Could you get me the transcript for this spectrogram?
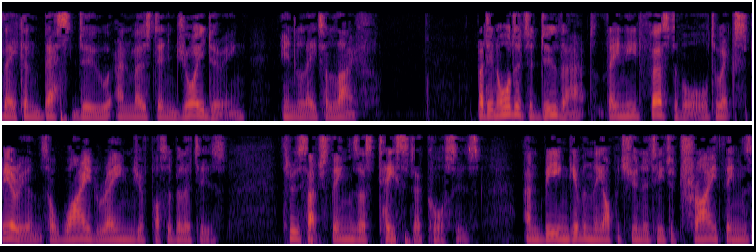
they can best do and most enjoy doing in later life. But in order to do that, they need first of all to experience a wide range of possibilities through such things as taster courses and being given the opportunity to try things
